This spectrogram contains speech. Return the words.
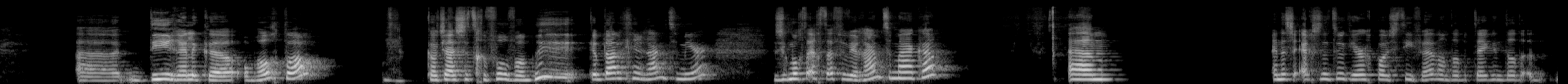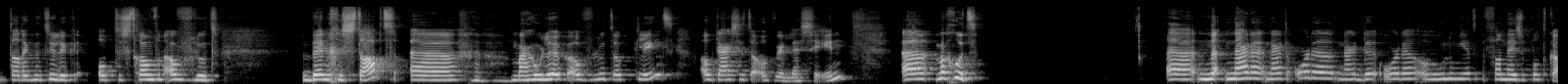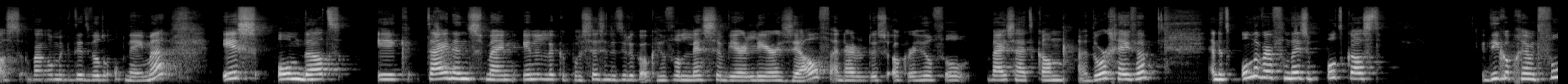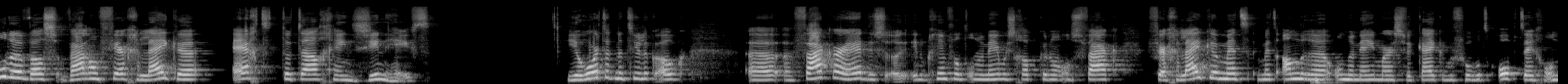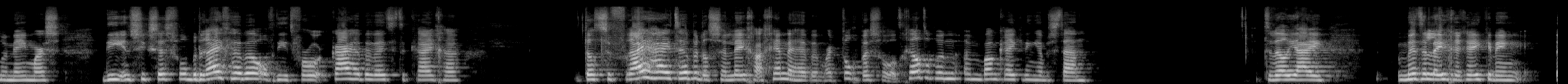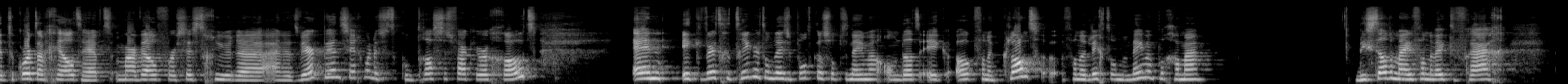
uh, die redelijk omhoog kwam. Ik had juist het gevoel van, ik heb dadelijk geen ruimte meer. Dus ik mocht echt even weer ruimte maken. Um, en dat is echt natuurlijk heel erg positief, hè? want dat betekent dat, dat ik natuurlijk op de stroom van overvloed ben gestapt. Uh, maar hoe leuk overvloed ook klinkt, ook daar zitten ook weer lessen in. Uh, maar goed, uh, naar, de, naar, het orde, naar de orde, hoe noem je het, van deze podcast, waarom ik dit wilde opnemen, is omdat ik tijdens mijn innerlijke processen natuurlijk ook heel veel lessen weer leer zelf. En daardoor dus ook weer heel veel wijsheid kan doorgeven. En het onderwerp van deze podcast die ik op een gegeven moment voelde, was waarom vergelijken echt totaal geen zin heeft. Je hoort het natuurlijk ook uh, vaker. Hè? Dus eh, in het begin van het ondernemerschap kunnen we ons vaak vergelijken met, met andere ondernemers. We kijken bijvoorbeeld op tegen ondernemers die een succesvol bedrijf hebben of die het voor elkaar hebben weten te krijgen. Dat ze vrijheid hebben, dat ze een lege agenda hebben, maar toch best wel wat geld op een, bankrekening hebben staan. Terwijl jij met een lege rekening een tekort aan geld hebt, maar wel voor 60 uur aan het werk bent, zeg maar. Dus het contrast is vaak heel erg groot. En ik werd getriggerd om deze podcast op te nemen, omdat ik ook van een klant van het Licht Ondernemen programma, die stelde mij van de week de vraag,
